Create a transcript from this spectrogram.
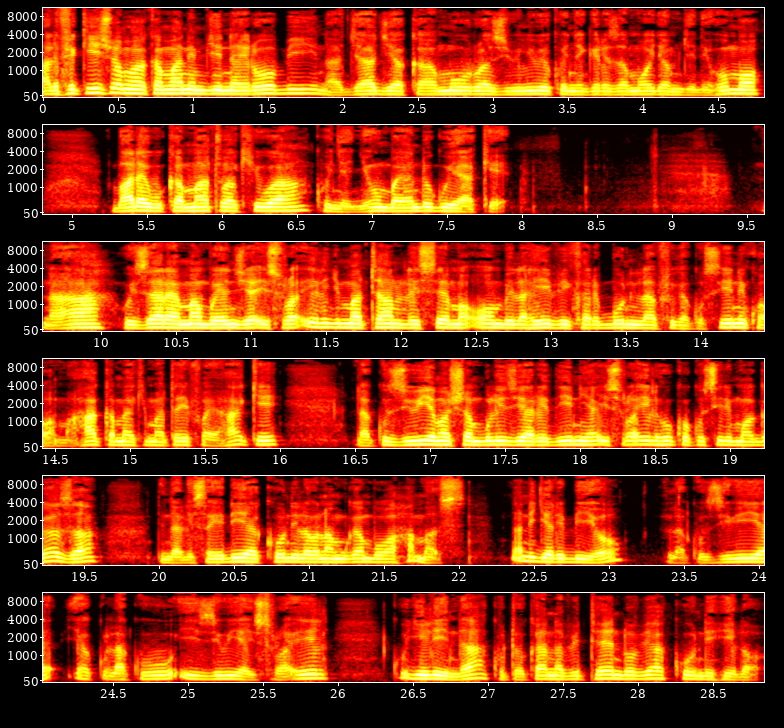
alifikishwa mahakamani mjini Nairobi na jaji akaamuru azuiliwe kwenye gereza moja mjini humo baada ya kukamatwa akiwa kwenye nyumba ya ndugu yake. Na wizara ya mambo ya nje ya Israeli Jumatano ilisema ombi la hivi karibuni la Afrika Kusini kwa mahakama ya kimataifa ya haki la kuzuia mashambulizi ya ardhini ya Israeli huko kusini mwa Gaza linalisaidia kundi la wanamgambo wa Hamas na ni jaribio la kuzuia la kuizuia Israel kujilinda kutokana na vitendo vya kundi hilo.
